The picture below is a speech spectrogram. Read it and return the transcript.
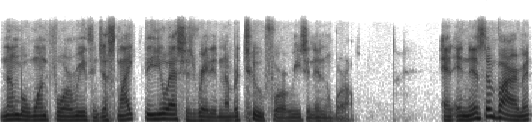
number one for a reason, just like the U.S. is rated number two for a reason in the world. And in this environment,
